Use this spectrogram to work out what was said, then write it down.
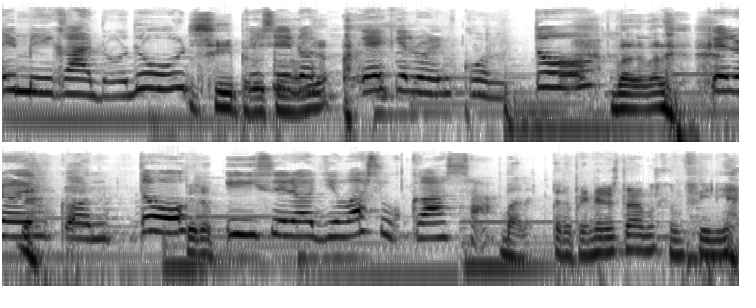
el megalodón Sí, pero que, se lo, todavía- que, que lo encontró Vale, vale. que lo encontró Pero- y se lo llevó a su casa Vale, pero primero estábamos con Finia.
